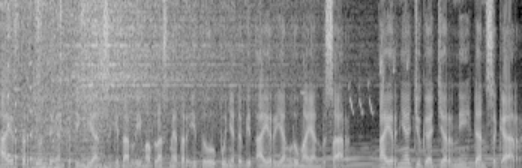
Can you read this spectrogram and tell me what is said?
Air terjun dengan ketinggian sekitar 15 meter itu punya debit air yang lumayan besar. Airnya juga jernih dan segar.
